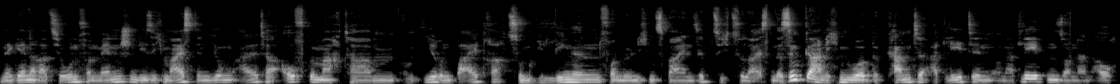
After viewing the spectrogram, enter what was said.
eine Generation von Menschen, die sich meist in jungem Alter aufgemacht haben, um ihren Beitrag zum Gelingen von München 72 zu leisten. Das sind gar nicht nur bekannte Athletinnen und Athleten, sondern auch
